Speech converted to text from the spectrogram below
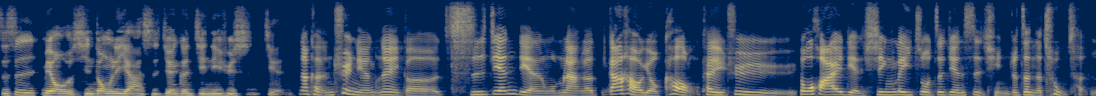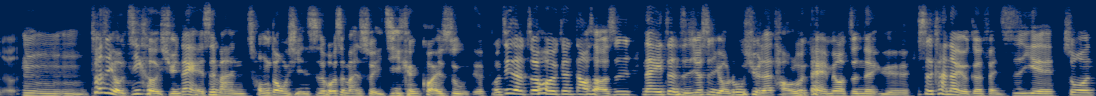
只是没有行动力啊、时间跟精力去实践。那可能去年那个时间点，我们两个刚好有空，可以去多花一点心力做这件事情，就真的促成了。嗯嗯嗯，算是有迹可循，但也是蛮冲动行事，或是蛮随机跟快速的。我记得最后一根稻草是那一阵子，就是有陆续在讨论，但也没有真的约。是看到有个粉丝页说，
